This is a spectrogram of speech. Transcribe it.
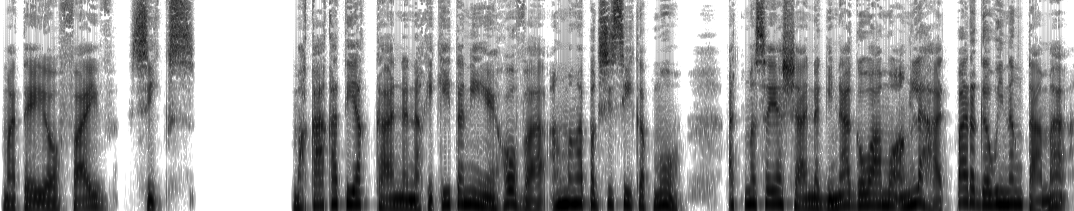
Mateo 5.6 Makakatiyak ka na nakikita ni Jehova ang mga pagsisikap mo at masaya siya na ginagawa mo ang lahat para gawin ng tama.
